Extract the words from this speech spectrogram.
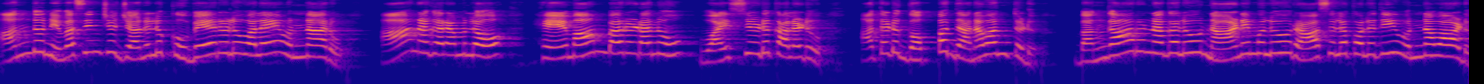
అందు నివసించు జనులు కుబేరులు వలె ఉన్నారు. ఆ నగరంలో హేమాంబరుడను వైశ్యుడు కలడు. అతడు గొప్ప ధనవంతుడు. బంగారు నగలు నాణెములు రాసుల కొలది ఉన్నవాడు.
